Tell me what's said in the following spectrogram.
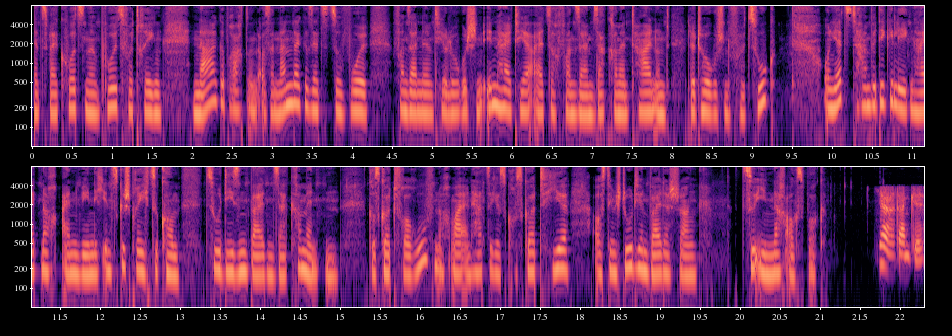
in zwei kurzen Impulsvorträgen nahegebracht und auseinandergesetzt, sowohl von seinem theologischen theologischen Inhalt her als auch von seinem sakramentalen und liturgischen Vollzug. Und jetzt haben wir die Gelegenheit, noch ein wenig ins Gespräch zu kommen zu diesen beiden Sakramenten. Grüß Gott, Frau Ruf, nochmal ein herzliches Grüß Gott hier aus dem Studium Balderschwang zu Ihnen nach Augsburg. Ja, danke.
